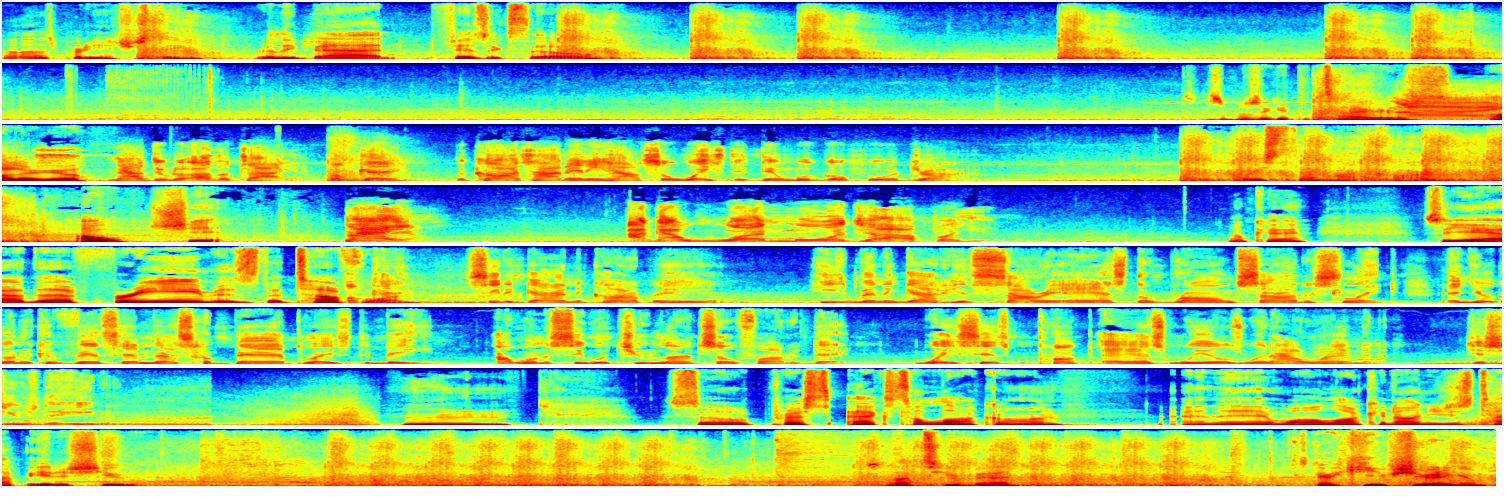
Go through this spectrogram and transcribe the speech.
Oh, that's pretty interesting. Really bad physics, though. supposed to get the tires. Nice. Oh, there you go. Now do the other tire. Okay. The car's hot anyhow, so waste it. Then we'll go for a drive. Waste the hot car. Oh, shit. Got one more job for you. Okay. So yeah, the free aim is the tough Okay. one. See the guy in the car up ahead? He's been and got his sorry ass the wrong side of Slink, and you're gonna convince him that's a bad place to be. I want to see what you learned so far today. Waste his punk ass wheels without ramming them. Just use the heater. Hmm. So press X to lock on, and then while locking on, you just tap A to shoot. So not too bad. Just gotta keep shooting him.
